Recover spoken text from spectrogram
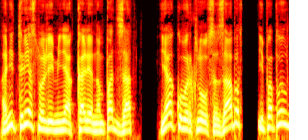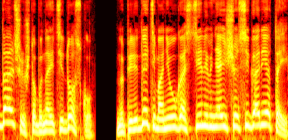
они треснули меня коленом под зад. Я кувыркнулся за борт и поплыл дальше, чтобы найти доску. Но перед этим они угостили меня еще сигаретой.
